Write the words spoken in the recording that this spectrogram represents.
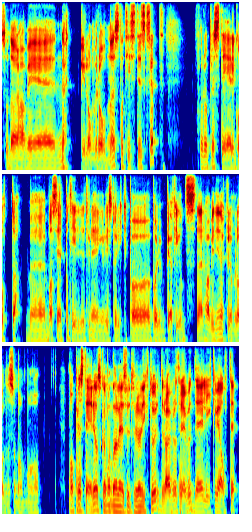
Så der har vi nøkkelområdene statistisk sett for å prestere godt, da, basert på tidligere turneringer og historikk på, på Olympia Fields. Der har vi de nøkkelområdene som man må, må prestere. Og skal man da lese ut fra Viktor, driver og trewood, det liker vi alltid.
